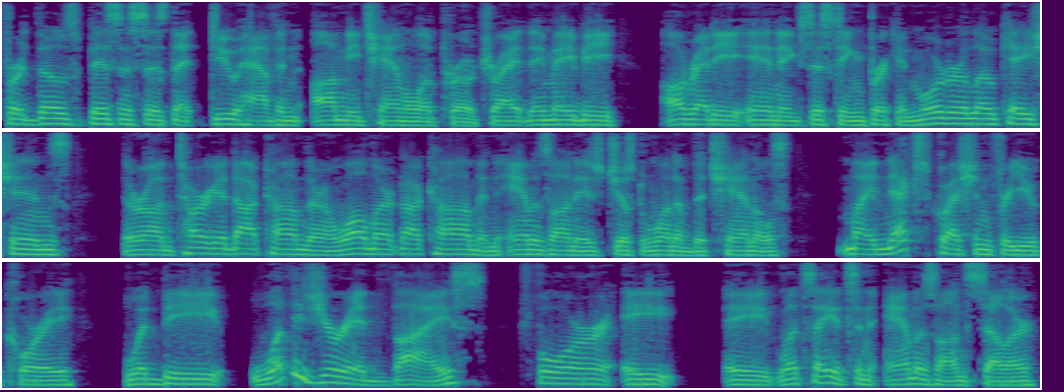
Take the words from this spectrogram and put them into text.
for those businesses that do have an omni-channel approach, right? They may be already in existing brick and mortar locations. They're on Target.com, they're on Walmart.com, and Amazon is just one of the channels. My next question for you, Corey, would be what is your advice for a a let's say it's an Amazon seller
